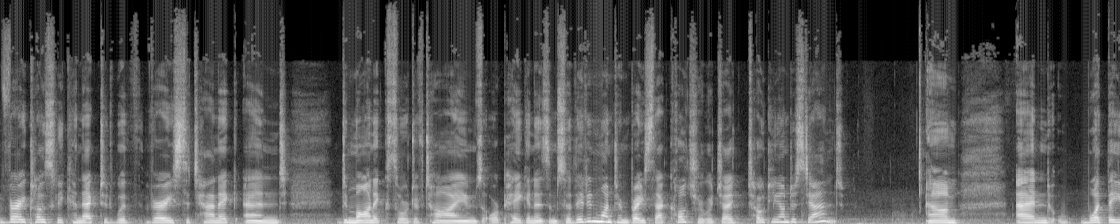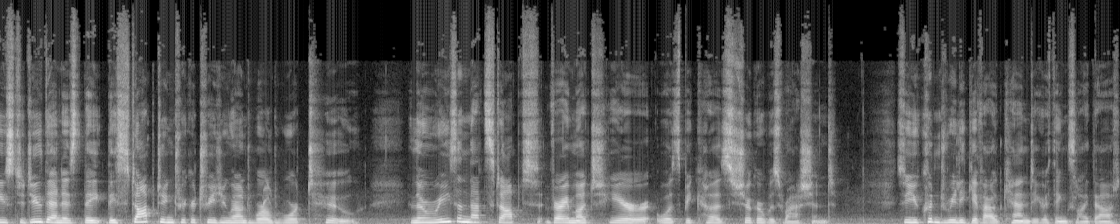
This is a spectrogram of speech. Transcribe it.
very closely connected with very satanic and demonic sort of times or paganism, so they didn't want to embrace that culture, which I totally understand. Um, and what they used to do then is they, they stopped doing trick or treating around World War II. And the reason that stopped very much here was because sugar was rationed. So you couldn't really give out candy or things like that.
